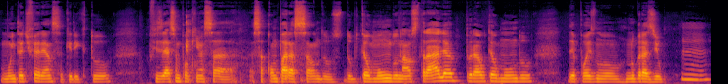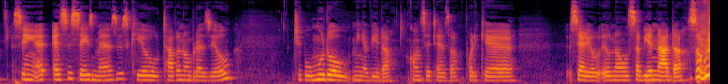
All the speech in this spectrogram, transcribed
muita diferença. Eu queria que tu fizesse um pouquinho essa, essa comparação do, do teu mundo na Austrália para o teu mundo depois no, no Brasil. Hum, sim, esses seis meses que eu tava no Brasil, tipo, mudou minha vida, com certeza, porque sério, eu não sabia nada sobre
